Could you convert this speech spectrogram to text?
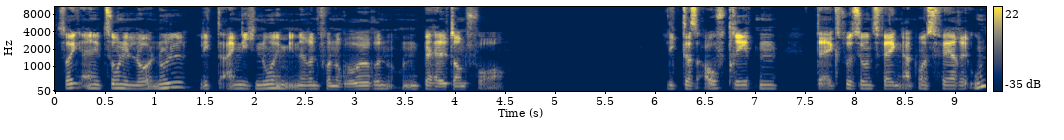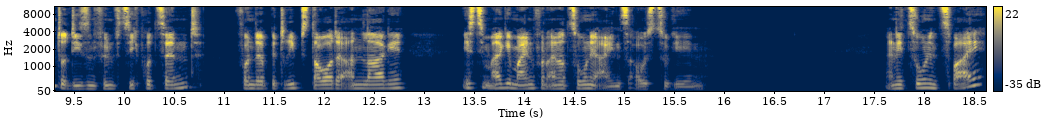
Solch eine Zone Null liegt eigentlich nur im Inneren von Röhren und Behältern vor. Liegt das Auftreten der explosionsfähigen Atmosphäre unter diesen 50 Prozent von der Betriebsdauer der Anlage, ist im Allgemeinen von einer Zone 1 auszugehen. Eine Zone 2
